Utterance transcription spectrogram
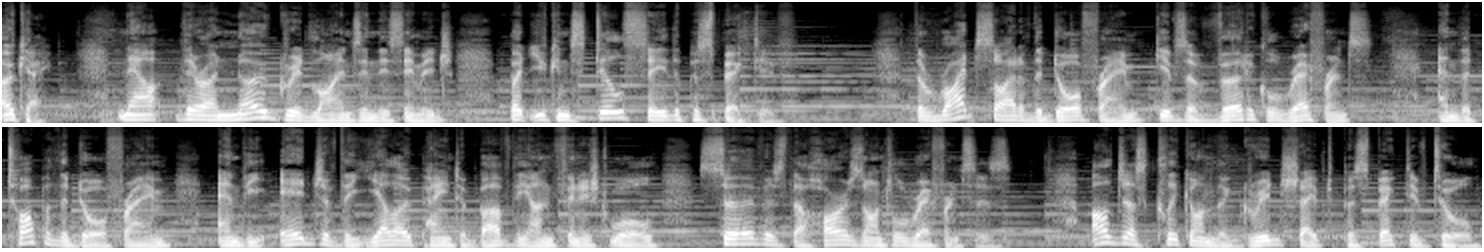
Okay, now there are no grid lines in this image, but you can still see the perspective. The right side of the door frame gives a vertical reference, and the top of the door frame and the edge of the yellow paint above the unfinished wall serve as the horizontal references. I'll just click on the grid-shaped perspective tool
